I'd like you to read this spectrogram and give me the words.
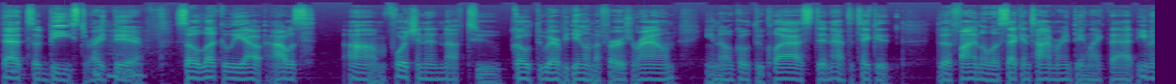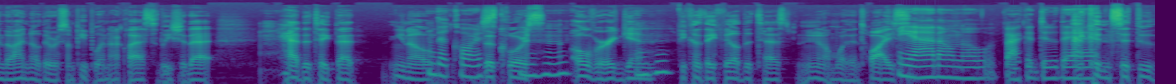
that's a beast right there. Mm-hmm. So luckily, I, I was um, fortunate enough to go through everything on the first round. You know, go through class. Didn't have to take it the final a second time or anything like that. Even though I know there were some people in our class, Alicia, that had to take that. You know, The course. the course Mhm. over again because they failed the test. You know, more than twice. Yeah, I don't know if I could do that. I couldn't sit through.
